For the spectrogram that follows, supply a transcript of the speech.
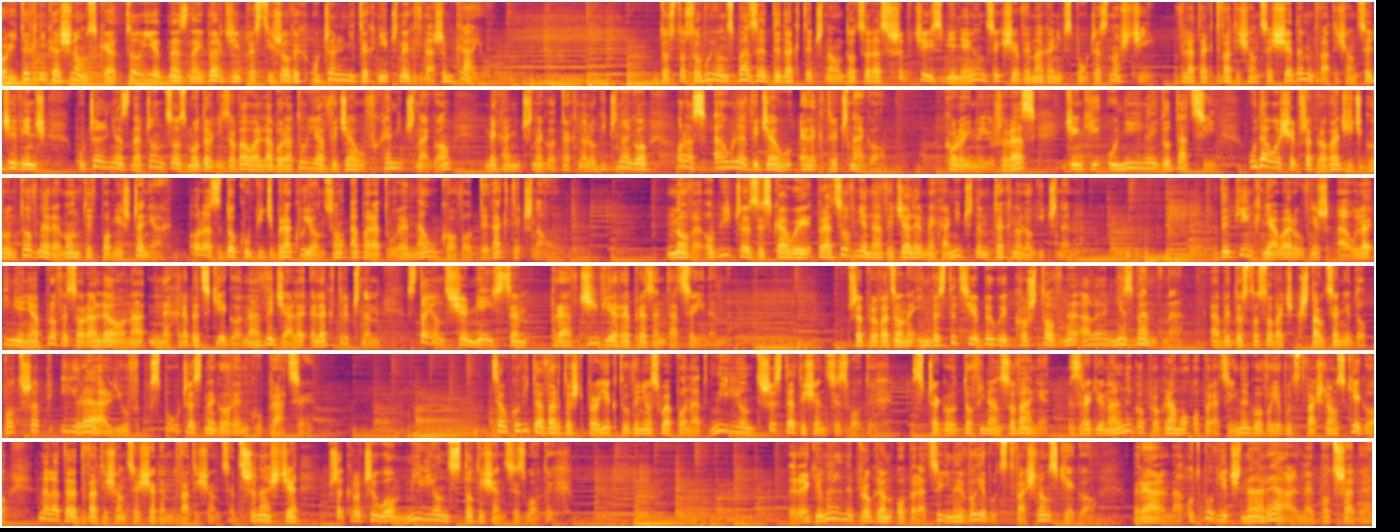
Politechnika Śląska to jedna z najbardziej prestiżowych uczelni technicznych w naszym kraju. Dostosowując bazę dydaktyczną do coraz szybciej zmieniających się wymagań współczesności, w latach 2007-2009 uczelnia znacząco zmodernizowała laboratoria Wydziałów Chemicznego, Mechanicznego Technologicznego oraz aule Wydziału Elektrycznego. Kolejny już raz, dzięki unijnej dotacji, udało się przeprowadzić gruntowne remonty w pomieszczeniach oraz dokupić brakującą aparaturę naukowo-dydaktyczną. Nowe oblicze zyskały pracownie na Wydziale Mechanicznym Technologicznym. Wypiękniała również aula imienia profesora Leona Nechrebeckiego na Wydziale Elektrycznym, stając się miejscem prawdziwie reprezentacyjnym. Przeprowadzone inwestycje były kosztowne, ale niezbędne, aby dostosować kształcenie do potrzeb i realiów współczesnego rynku pracy. Całkowita wartość projektu wyniosła ponad 1 300 tysięcy złotych, z czego dofinansowanie z Regionalnego Programu Operacyjnego Województwa Śląskiego na lata 2007-2013 przekroczyło 1 100 tysięcy złotych. Regionalny Program Operacyjny Województwa Śląskiego. Realna odpowiedź na realne potrzeby.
